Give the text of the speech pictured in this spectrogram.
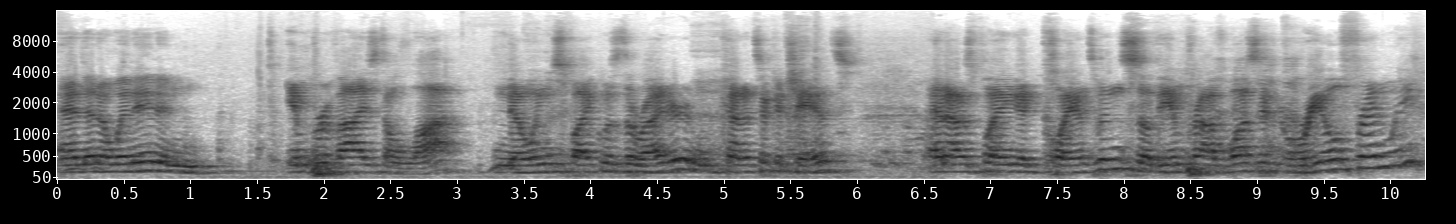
And then I went in and improvised a lot, knowing Spike was the writer, and kind of took a chance. And I was playing a Klansman, so the improv wasn't real friendly.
